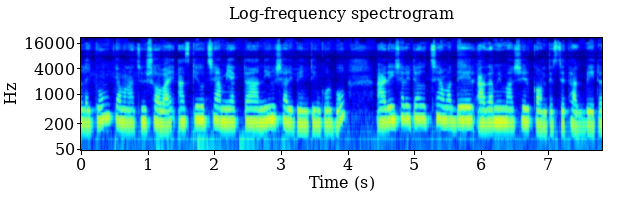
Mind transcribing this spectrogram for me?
আলাইকুম, কেমন আছেন সবাই? আজকে হচ্ছে আমি একটা নীল শাড়ি পেন্টিং করব। আর এই শাড়িটা হচ্ছে আমাদের আগামী মাসের কন্টেস্টে থাকবে। এটা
